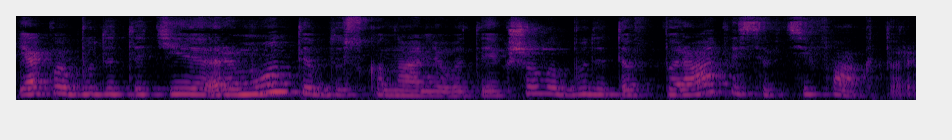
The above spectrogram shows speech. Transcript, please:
як ви будете ті ремонти вдосконалювати, якщо ви будете впиратися в ці фактори.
